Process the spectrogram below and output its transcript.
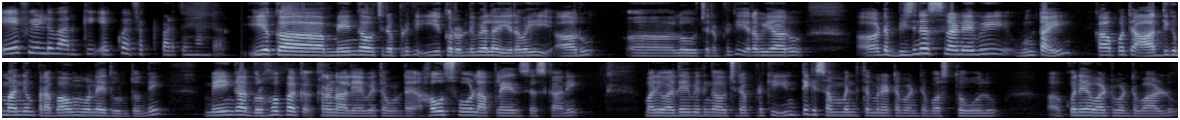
ఏ ఫీల్డ్ వారికి ఎక్కువ ఎఫెక్ట్ పడుతుంది అంటారు ఈ యొక్క మెయిన్గా వచ్చేటప్పటికి ఈ యొక్క రెండు వేల ఇరవై ఆరు ఆ, లో వచ్చేటప్పటికి ఇరవై ఆరు అంటే బిజినెస్లు అనేవి ఉంటాయి కాకపోతే ఆర్థిక మాంద్యం ప్రభావం అనేది ఉంటుంది. మెయిన్గా గృహోపకరణాలు ఏవైతే ఉంటాయి హౌస్ హోల్డ్ అప్లయన్సెస్ కానీ మరియు అదేవిధంగా వచ్చేటప్పటికి ఇంటికి సంబంధితమైనటువంటి వస్తువులు ఆ, కొనేటువంటి వాళ్ళు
